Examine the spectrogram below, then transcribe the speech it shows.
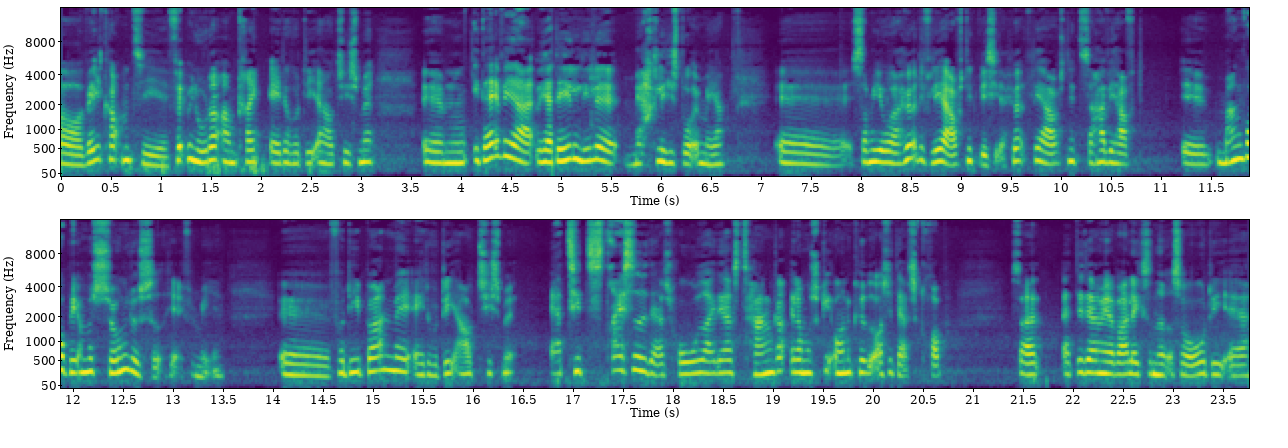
og velkommen til 5 minutter omkring ADHD og autisme. Øhm, I dag vil jeg, vil jeg dele en lille mærkelig historie med jer. Øh, som I jo har hørt i flere afsnit, hvis I har hørt flere afsnit, så har vi haft øh, mange problemer med søvnløshed her i familien. Øh, fordi børn med ADHD og autisme er tit stresset i deres hoveder, i deres tanker, eller måske ovenikøbet også i deres krop. Så at det der med at bare lægge sig ned og sove, det er,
